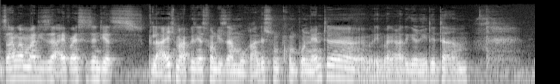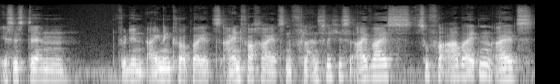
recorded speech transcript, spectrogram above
sagen wir mal, diese Eiweiße sind jetzt gleich, mal abgesehen von dieser moralischen Komponente, über die wir gerade geredet haben. Ist es denn für den eigenen Körper jetzt einfacher, jetzt ein pflanzliches Eiweiß zu verarbeiten, als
